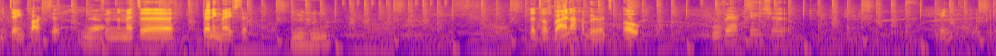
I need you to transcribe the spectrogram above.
meteen pakte. Ja. Toen met de penningmeester. Mhm. Het was bijna gebeurd. Oh. Hoe werkt deze... Wind? Oké.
